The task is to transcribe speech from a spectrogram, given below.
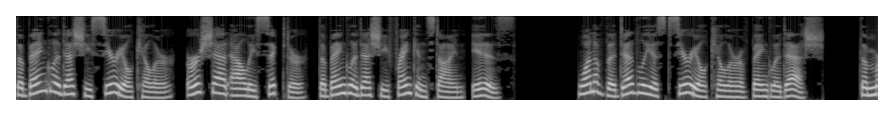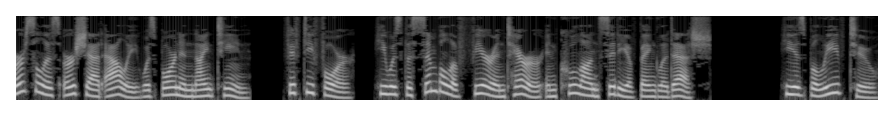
The Bangladeshi serial killer, Ershad Ali Sikder, the Bangladeshi Frankenstein, is one of the deadliest serial killer of Bangladesh. The merciless Ershad Ali was born in 1954. He was the symbol of fear and terror in Khulan city of Bangladesh. He is believed to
